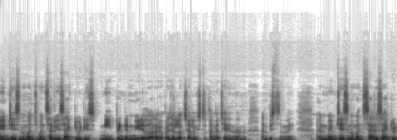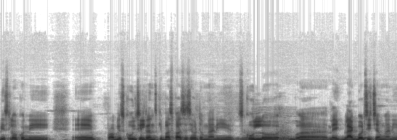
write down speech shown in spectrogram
మేము చేసిన మంచి మంచి సర్వీస్ యాక్టివిటీస్ మీ ప్రింట్ అండ్ మీడియా ద్వారా ప్రజల్లోకి చాలా విస్తృతంగా చేరిందని అనిపిస్తుంది. అండ్ మేము చేసిన మంచి సర్వీస్ యాక్టివిటీస్లో కొన్ని ప్రాబ్లీ స్కూల్ చిల్డ్రన్స్కి బస్ పాసెస్ ఇవ్వటం కానీ స్కూల్లో లైక్ బ్లాక్ బోర్డ్స్ ఇచ్చాం కానీ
